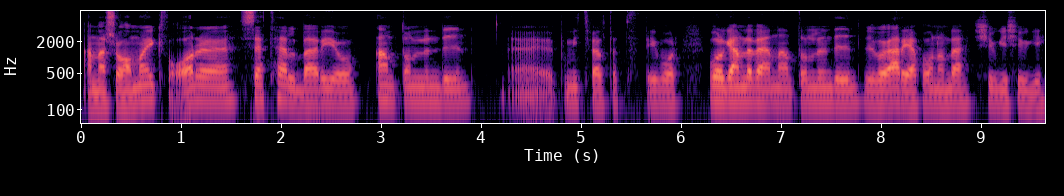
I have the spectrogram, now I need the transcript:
annars så har man ju kvar eh, Seth Hellberg och Anton Lundin eh, på mittfältet. Det är vår, vår gamla vän Anton Lundin. Vi var ju arga på honom där 2020.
